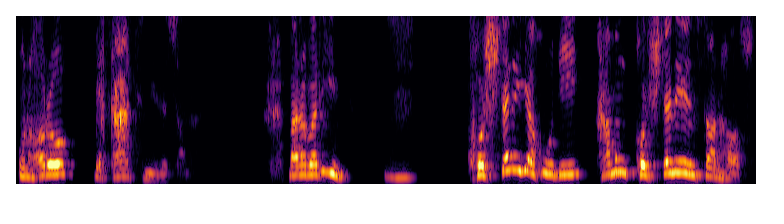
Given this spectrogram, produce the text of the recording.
اونها رو به قتل میرسانن. بنابراین کشتن یهودی همون کشتن انسان هاست.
